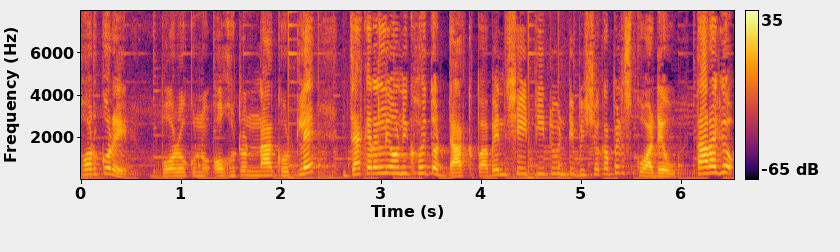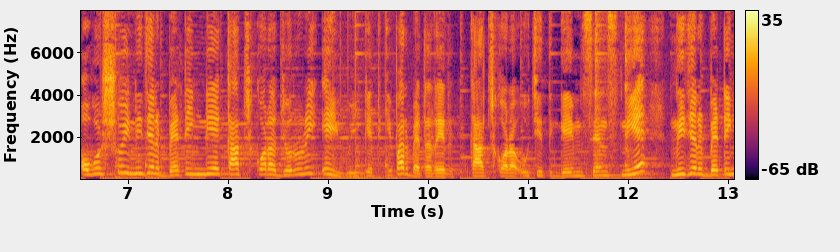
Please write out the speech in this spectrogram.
ভর করে বড় কোনো অঘটন না ঘটলে জাকের আলী অনেক হয়তো ডাক পাবেন সেই টি টোয়েন্টি বিশ্বকাপের স্কোয়াডেও। তার আগে অবশ্যই নিজের ব্যাটিং নিয়ে কাজ করা জরুরি এই উইকেট কিপার ব্যাটারের। কাজ করা উচিত গেম সেন্স নিয়ে নিজের ব্যাটিং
